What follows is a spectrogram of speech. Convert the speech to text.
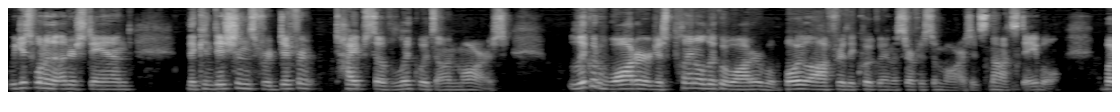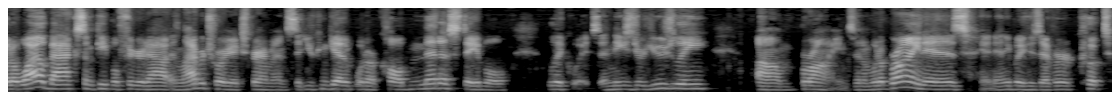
we just wanted to understand the conditions for different types of liquids on Mars liquid water, just plain old liquid water, will boil off really quickly on the surface of Mars. It's not stable. But a while back, some people figured out in laboratory experiments that you can get what are called metastable liquids. And these are usually um, brines. And what a brine is, and anybody who's ever cooked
